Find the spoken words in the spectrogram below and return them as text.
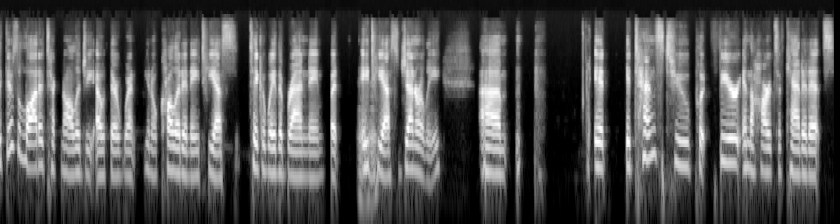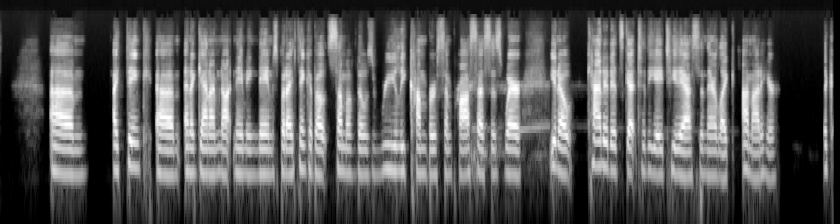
like there's a lot of technology out there when you know call it an ats take away the brand name but mm-hmm. ats generally um, it it tends to put fear in the hearts of candidates um, I think, um, and again, I'm not naming names, but I think about some of those really cumbersome processes where, you know, candidates get to the ATS and they're like, I'm out of here. Like,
